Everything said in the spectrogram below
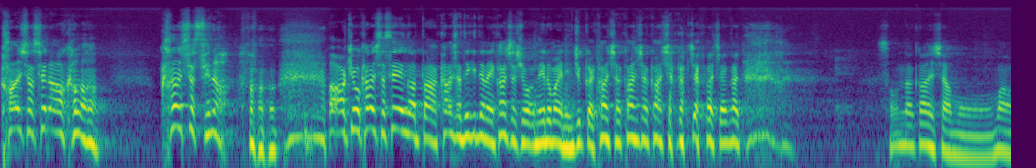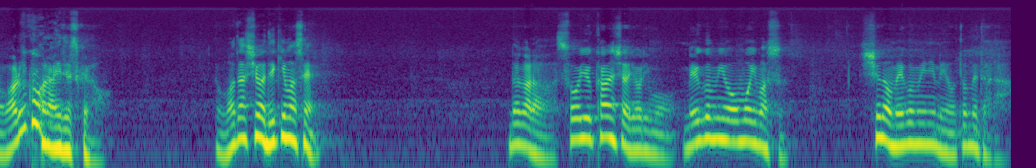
感謝せなあかん。感謝せな。ああ今日感謝せえんかった。感謝できてない。感謝しよう。寝る前に10回感謝感謝感謝感謝感謝感謝。そんな感謝もまあ悪くはないですけど。私はできません。だからそういう感謝よりも恵みを思います。主の恵みに目を留めたら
